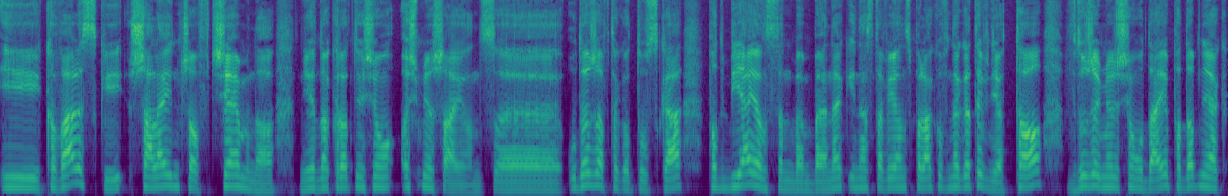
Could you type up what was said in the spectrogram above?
I Kowalski szaleńczo w ciemno, niejednokrotnie się ośmieszając, e, uderza w tego Tuska, podbijając ten bębenek i nastawiając Polaków negatywnie. To w dużej mierze się udaje, podobnie jak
